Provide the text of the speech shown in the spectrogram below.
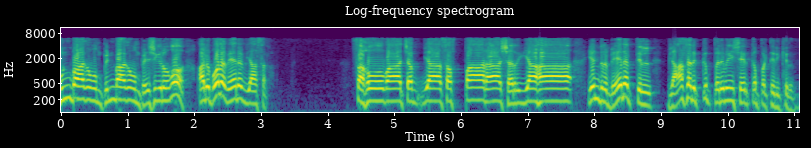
முன்பாகவும் பின்பாகவும் பேசுகிறோமோ அதுபோல வேத வியாசர். சகோவாச்ச வியாசப் பாராசர்யா என்று வேதத்தில் வியாசருக்கு பெருமை சேர்க்கப்பட்டிருக்கிறது.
